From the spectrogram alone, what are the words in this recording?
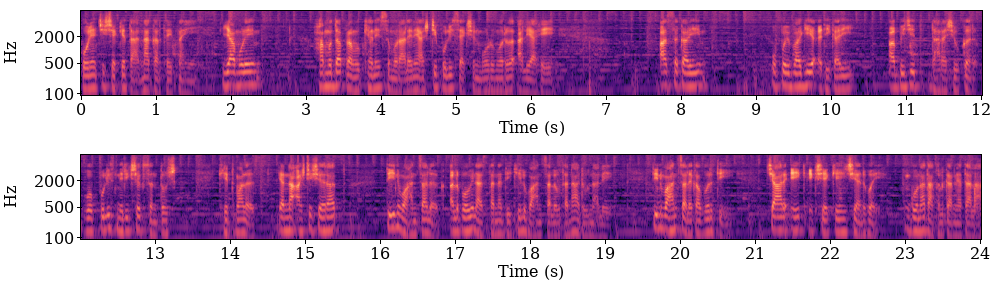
होण्याची शक्यता नाकारता येत नाही. यामुळे हा मुद्दा प्रामुख्याने समोर आल्याने आष्टी पोलीस ॲक्शन मोडवर आले आहे. आज सकाळी उपविभागीय अधिकारी अभिजित धाराशिवकर व पोलीस निरीक्षक संतोष खेतमाळस यांना आष्टी शहरात तीन वाहन चालक अल्पवयीन असताना देखील वाहन चालवताना आढळून आले. तीन वाहन चालकावरती चार एक एकशे एक्क्याऐंशी अन्वय गुन्हा दाखल करण्यात आला.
